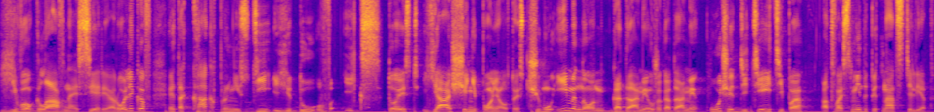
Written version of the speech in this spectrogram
Его главная серия роликов — это как пронести еду в X. То есть я вообще не понял, то есть чему именно он годами, уже годами, учит детей типа от 8 до 15 лет.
